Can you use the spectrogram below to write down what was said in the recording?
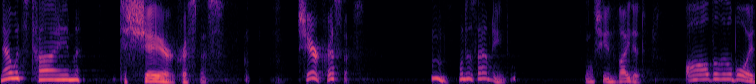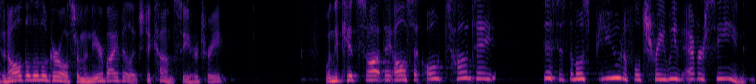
now it's time to share Christmas. Share Christmas. Hmm, what does that mean? Well, she invited all the little boys and all the little girls from the nearby village to come see her tree. When the kids saw it, they all said, Oh, Tante, this is the most beautiful tree we've ever seen.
